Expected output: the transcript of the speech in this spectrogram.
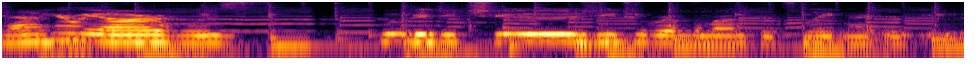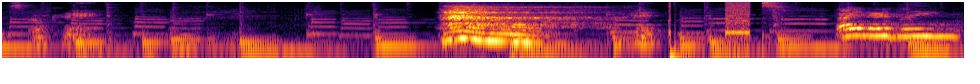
Now here we are. Who's, who did you choose? YouTuber of the month. It's late night reviews. Okay. Bye, nerdlings.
